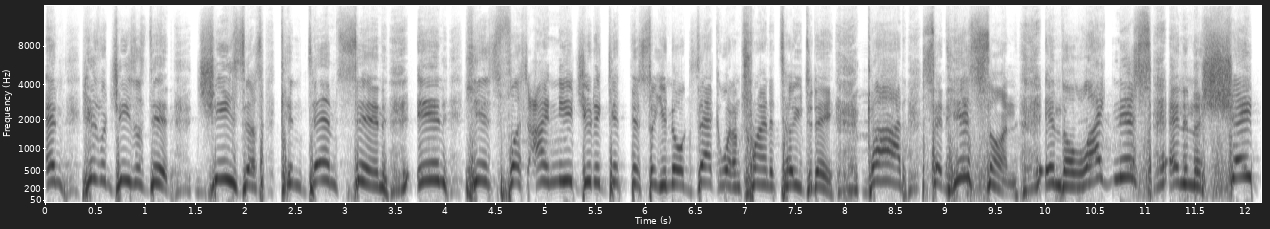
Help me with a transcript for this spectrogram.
And here's what Jesus did Jesus condemned sin in his flesh. I need you to get this so you know exactly what I'm trying to tell you today. God sent his son in the likeness and in the shape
